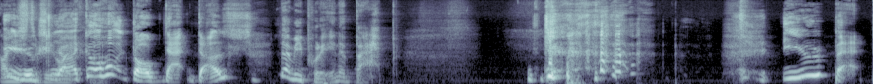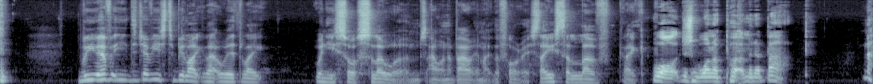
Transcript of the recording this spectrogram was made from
I used looks to be like, like, a hot dog. That does. let me put it in a bap. Ew, bap. Were you ever? Did you ever used to be like that with like when you saw slow worms out and about in like the forest? I used to love like What? Just want to put them in a bap? no,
